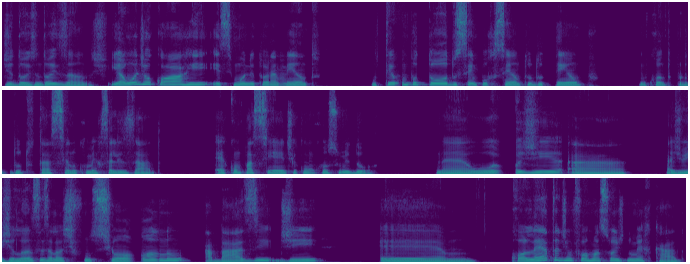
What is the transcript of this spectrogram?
de dois em dois anos. E aonde ocorre esse monitoramento o tempo todo, 100% do tempo, enquanto o produto está sendo comercializado? É com o paciente, é com o consumidor. Né? Hoje, a, as vigilâncias elas funcionam à base de é, coleta de informações do mercado.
